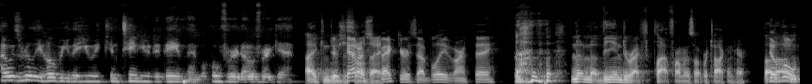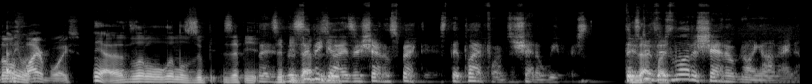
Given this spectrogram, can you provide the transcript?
I was really hoping that you would continue to name them over and over again. I can do the Shadow. Specters, I believe, aren't they? no, no, the indirect platform is what we're talking here. But, the little, um, little anyway, flyer boys. yeah, the little little zippy zippy The, zippy the zippy zappy zoop. guys are Shadow Specters. The platforms are Shadow Weavers. There's, Exactly. there's a lot of shadow going on right now.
